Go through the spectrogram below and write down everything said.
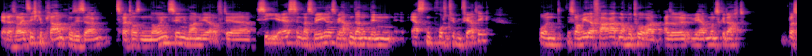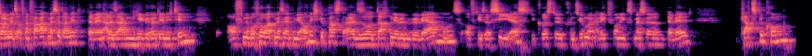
Ja, das war jetzt nicht geplant, muss ich sagen. 2019 waren wir auf der CES in Las Vegas. Wir hatten dann den ersten Prototypen fertig und es war weder Fahrrad noch Motorrad. Also wir haben uns gedacht, was sollen wir jetzt auf einer Fahrradmesse damit? Da werden alle sagen, hier gehört ihr nicht hin. Auf eine Motorradmesse hätten wir auch nicht gepasst. Also dachten wir, wir bewerben uns auf dieser CES, die größte Consumer Electronics Messe der Welt, Platz bekommen,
